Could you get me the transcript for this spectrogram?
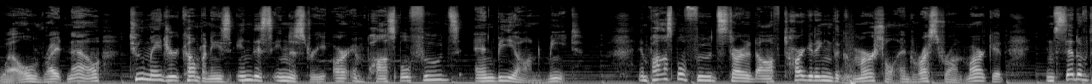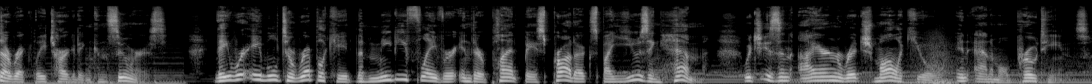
Well, right now, two major companies in this industry are Impossible Foods and Beyond Meat. Impossible Foods started off targeting the commercial and restaurant market instead of directly targeting consumers. They were able to replicate the meaty flavor in their plant based products by using heme, which is an iron rich molecule in animal proteins.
